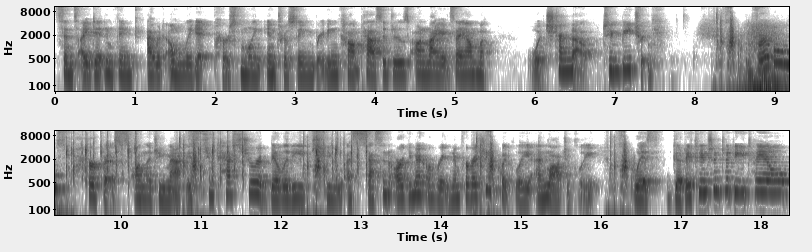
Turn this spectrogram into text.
since I didn't think I would only get personally interesting reading comp passages on my exam, which turned out to be true. Verbal's purpose on the GMAT is to test your ability to assess an argument or written information quickly and logically with good attention to detail,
